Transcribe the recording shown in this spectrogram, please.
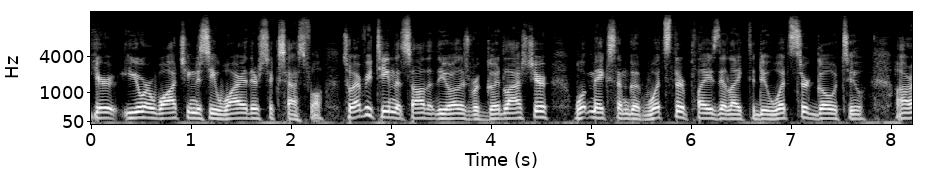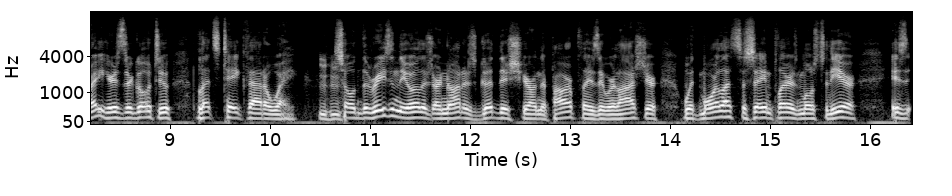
you're you are watching to see why they're successful. So every team that saw that the Oilers were good last year, what makes them good? What's their plays they like to do? What's their go-to? All right, here's their go-to. Let's take that away. So the reason the Oilers are not as good this year on their power plays they were last year, with more or less the same players most of the year, is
